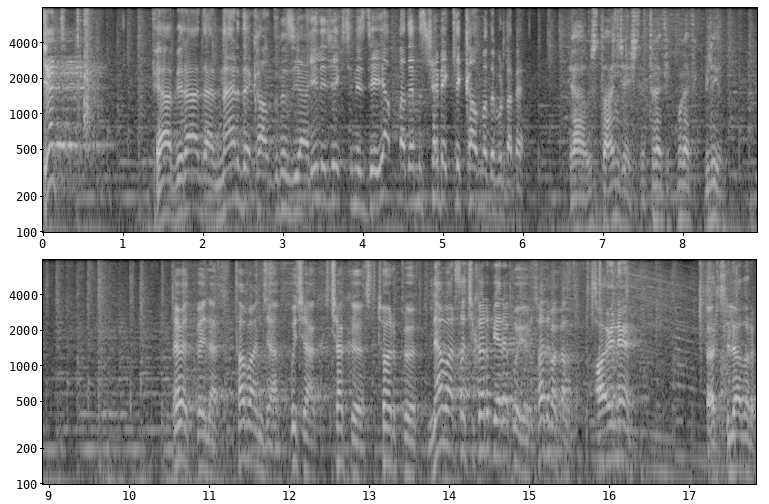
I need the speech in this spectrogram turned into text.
Geç. Ya birader nerede kaldınız ya? Geleceksiniz diye yapmadığımız şebeklik kalmadı burada be. Ya usta anca işte trafik murafik biliyorum. Evet beyler tabanca, bıçak, çakı, törpü ne varsa çıkarıp yere koyuyoruz. Hadi bakalım. Aynen. Ver silahları.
